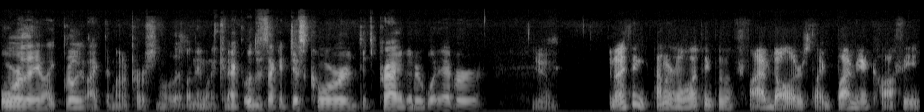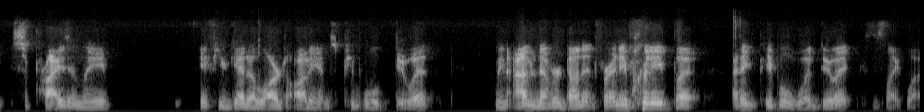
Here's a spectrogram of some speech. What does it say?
or they like really like them on a personal level and they want to connect. Or there's like a Discord that's private or whatever. Yeah. And I think I don't know, I think for the five dollars like buy me a coffee, surprisingly, if you get a large audience, people will do it. I mean, I've never done it for anybody, but I think people would do it. It's like what,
